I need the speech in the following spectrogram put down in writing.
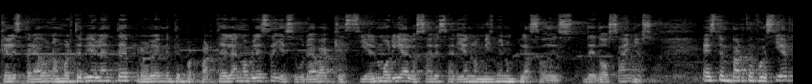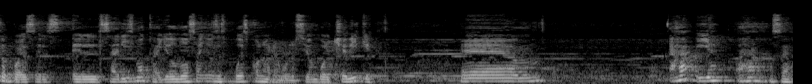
que él esperaba una muerte violenta, probablemente por parte de la nobleza, y aseguraba que si él moría, los zares harían lo mismo en un plazo de, de dos años. Esto en parte fue cierto, pues el, el zarismo cayó dos años después con la revolución bolchevique. Eh, ajá, y ya, ajá, o sea,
